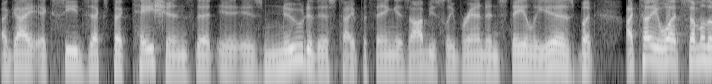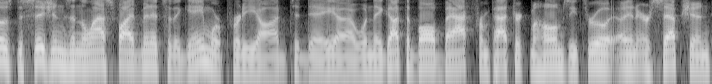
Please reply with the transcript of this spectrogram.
a guy exceeds expectations that is new to this type of thing, is obviously Brandon Staley is. But I tell you what, some of those decisions in the last five minutes of the game were pretty odd today. Uh, when they got the ball back from Patrick Mahomes, he threw an interception,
